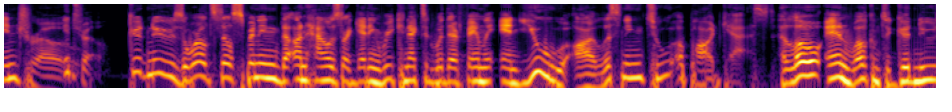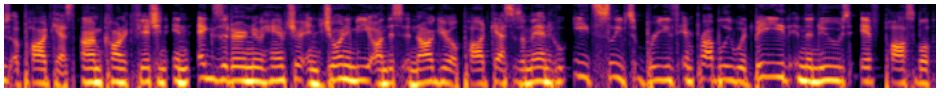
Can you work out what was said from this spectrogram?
Intro. Intro. Good news. The world's still spinning. The unhoused are getting reconnected with their family, and you are listening to a podcast. Hello, and welcome to Good News, a podcast. I'm Connor Kwiecien in Exeter, New Hampshire, and joining me on this inaugural podcast is a man who eats, sleeps, breathes, and probably would bathe in the news if possible,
